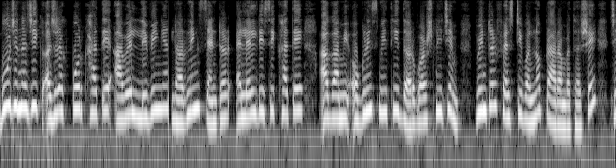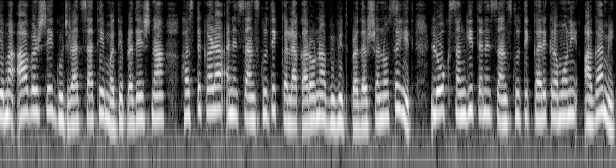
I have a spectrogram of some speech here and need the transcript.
ભુજ નજીક અજરખપુર ખાતે આવેલ living and learning centre LLDC ખાતે આગામી ઓગણીસમીથી દર વર્ષની જેમ વિન્ટર ફેસ્ટિવલનો પ્રારંભ થશે, જેમાં આ વર્ષે ગુજરાત સાથે મધ્યપ્રદેશના હસ્તકળા અને સાંસ્કૃતિક કલાકારોના વિવિધ પ્રદર્શનો સહિત લોક સંગીત અને સાંસ્કૃતિક કાર્યક્રમોની આગામી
